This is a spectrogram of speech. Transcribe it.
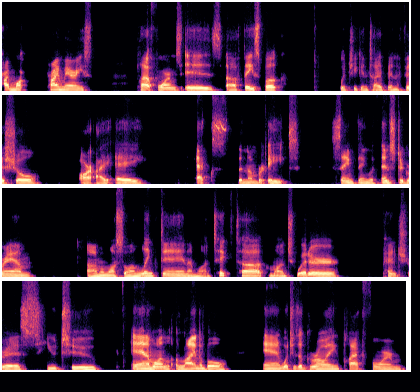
prim- primary platforms is uh, facebook which you can type in official r-i-a x the number eight. Same thing with instagram um, i'm also on linkedin i'm on tiktok i'm on twitter pinterest youtube and I'm on Alignable, and which is a growing platform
